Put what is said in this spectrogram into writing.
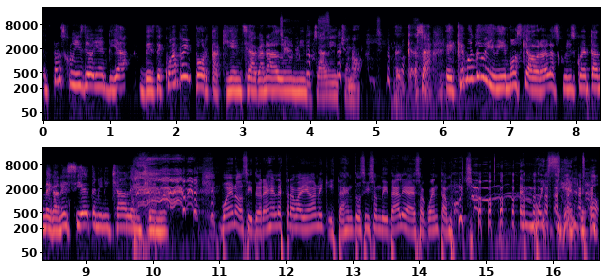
Estas queens de hoy en día, ¿desde cuándo importa quién se ha ganado un mini challenge o no? O sea, ¿en qué mundo vivimos que ahora las queens cuentan, me gané siete mini challenge? bueno, si tú eres el Extra Bionic y estás en tu season de Italia, eso cuenta mucho. Es muy cierto.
